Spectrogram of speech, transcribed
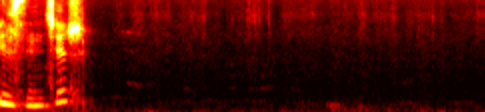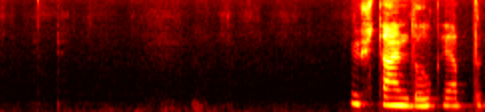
Bir zincir. Üç tane dolgu yaptık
